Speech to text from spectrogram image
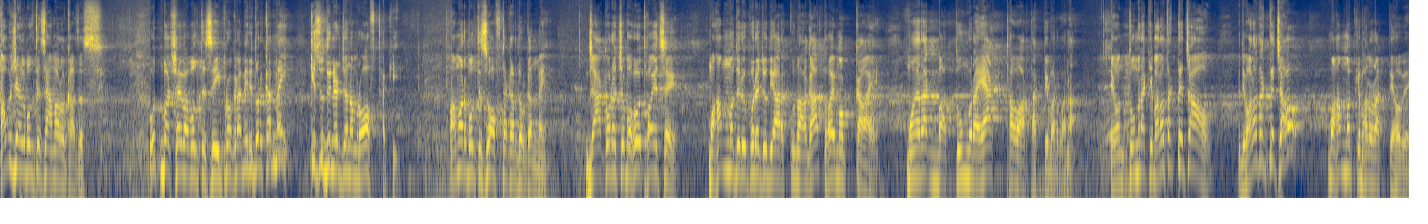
আবু জাহেল বলতেছে, আমারও কাজ আছে। উৎবা সাহেবা বলতেছে, এই প্রোগ্রামেরই দরকার নাই, কিছুদিনের জন্য আমরা অফ থাকি। আমার বলতেছে অফ থাকার দরকার নাই। যা করেছ বহুত হয়েছে। মোহাম্মদের উপরে যদি আর কোনো আঘাত হয় মক্কায়, মনে রাখবা তোমরা একটাও আর থাকতে পারবা না। এবং তোমরা কি ভালো থাকতে চাও? যদি ভালো থাকতে চাও, মোহাম্মদকে ভালো রাখতে হবে।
